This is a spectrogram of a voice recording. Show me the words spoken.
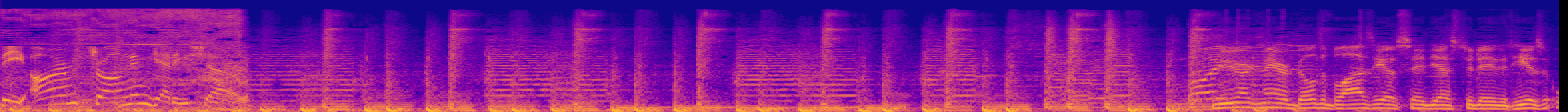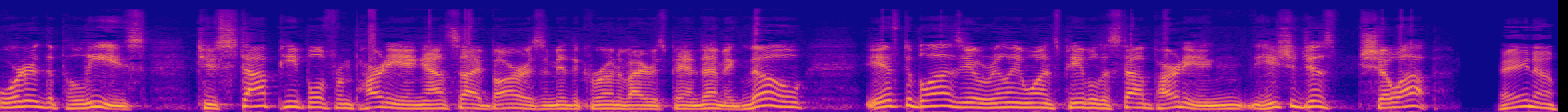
The Armstrong and Getty Show. New York Mayor Bill de Blasio said yesterday that he has ordered the police to stop people from partying outside bars amid the coronavirus pandemic. Though, if de Blasio really wants people to stop partying, he should just show up. Hey, now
